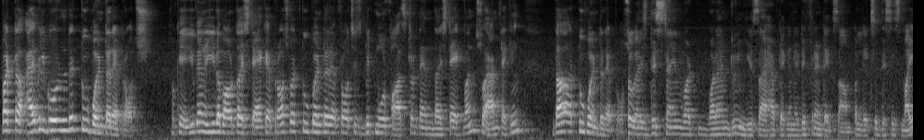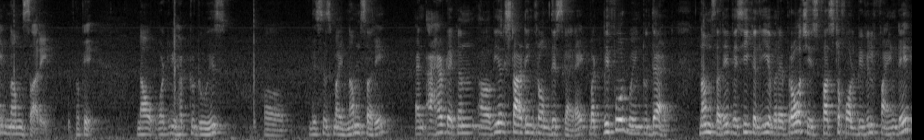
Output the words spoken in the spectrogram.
But uh, I will go in the two pointer approach. Okay you can read about the stack approach but two pointer approach is bit more faster than the stack one so I am taking the two pointer approach. So guys this time what what I am doing is I have taken a different example. Let's say this is my nums array okay now what we have to do is uh, this is my nums array and I have taken uh, we are starting from this guy right? But before going to that nums array basically our approach is first of all we will find a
